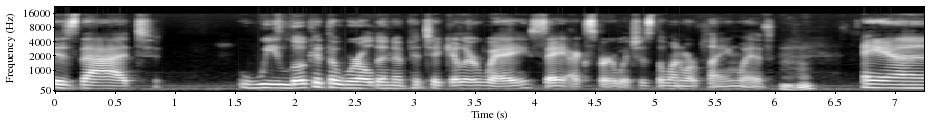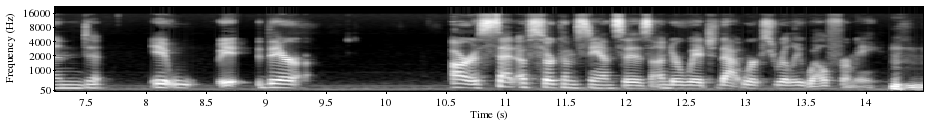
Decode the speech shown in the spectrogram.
is that we look at the world in a particular way, say expert, which is the one we're playing with, mm-hmm. and it, it there are a set of circumstances under which that works really well for me. Mm-hmm.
